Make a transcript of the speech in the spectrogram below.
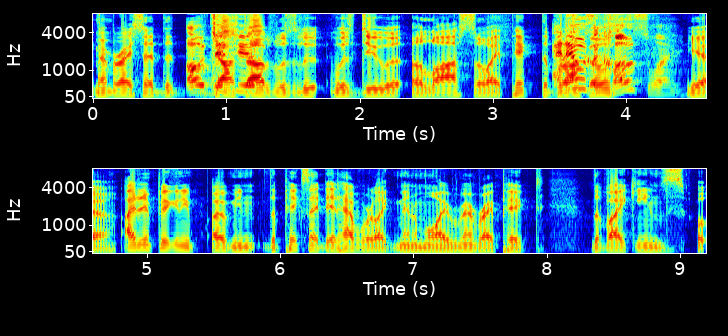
Remember, I said that Oh, Josh? Dobbs was lo- was due a, a loss, so I picked the Broncos. And it was a close one. Yeah, I didn't pick any. I mean, the picks I did have were like minimal. I remember I picked the Vikings uh,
